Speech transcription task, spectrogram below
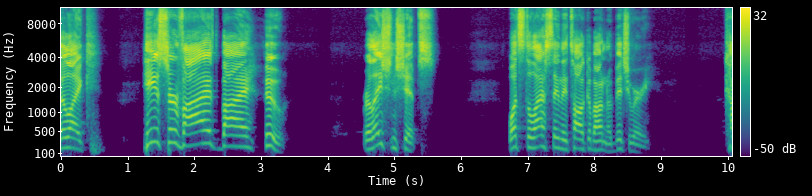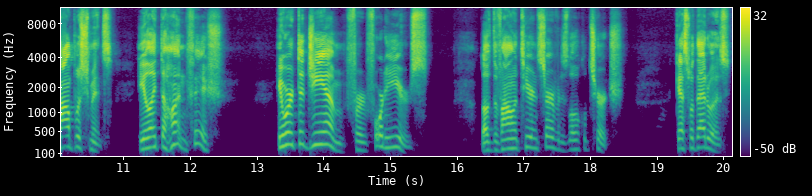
They're like he survived by who? Relationships. What's the last thing they talk about in obituary? Accomplishments. He liked to hunt and fish. He worked at GM for 40 years. Loved to volunteer and serve at his local church. Guess what that was?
